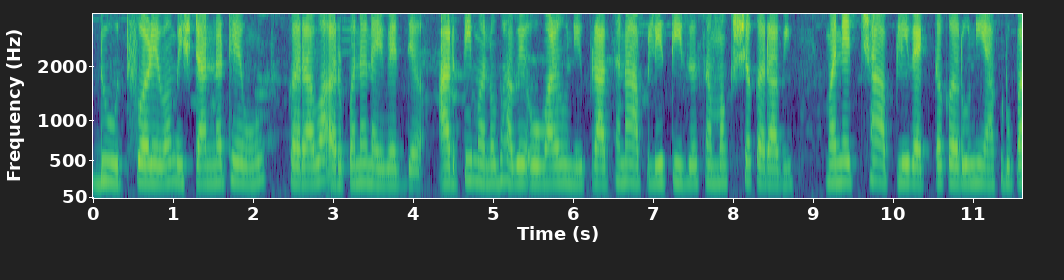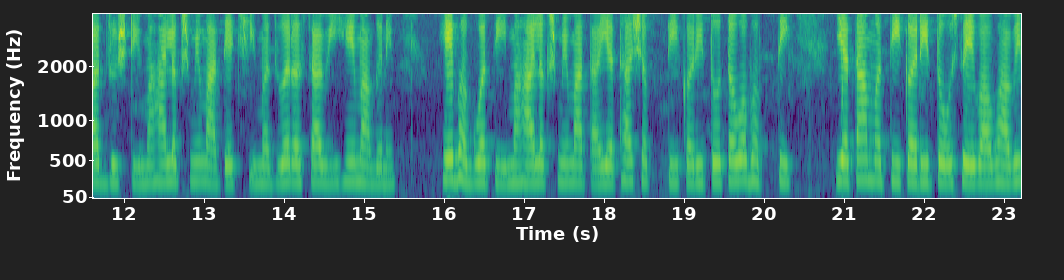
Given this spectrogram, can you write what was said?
दूध फळे व मिष्टान्न ठेवून करावा अर्पण नैवेद्य. आरती मनोभावे ओवाळुनी प्रार्थना आपली तीज समक्ष करावी. मनेच्छा आपली व्यक्त करुनिया कृपादृष्टी महालक्ष्मी मातेची मजवर असावी हे मागणे. हे भगवती महालक्ष्मी माता यथाशक्ती करितो तव भक्ती यथामती करितो सेवा व्हावी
